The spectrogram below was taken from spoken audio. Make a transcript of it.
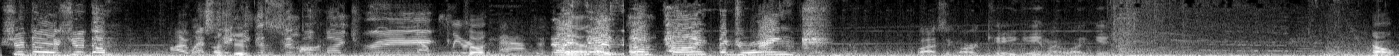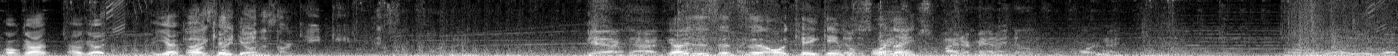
Shoot them! Shoot them! I was Oh, taking shoot. a sip of my Now drink. clear So- the path Man, the I- There's no time to drink! Classic arcade game. I like it. Oh, oh god, oh god. Yep, Guys, I arcade know game. this arcade game. It's from Fortnite. Yeah. God. Guys, is this the arcade game for There's this guy named Fortnite? Spider-Man. I know him from Fortnite. Oh, you're right.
